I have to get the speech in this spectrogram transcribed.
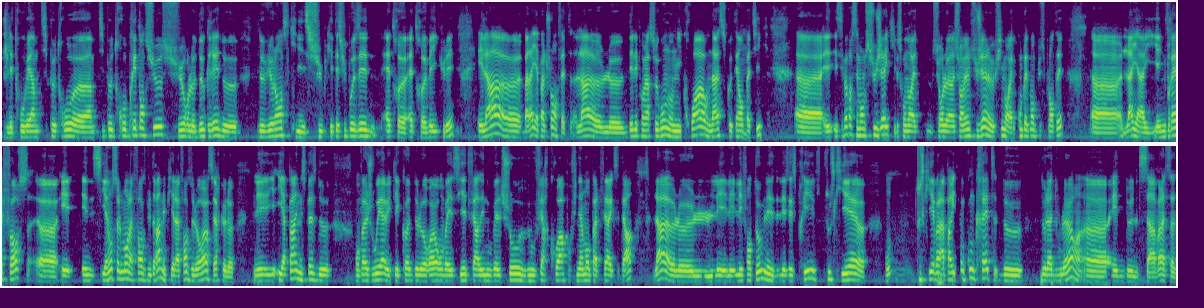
je l'ai trouvé un petit peu trop euh, un petit peu trop prétentieux sur le degré de de violence qui, était supposé être, être véhiculé. Et là, euh, bah là, il n'y a pas le choix en fait. Là, le, dès les premières secondes, on y croit, on a ce côté empathique. Euh, et, et c'est pas forcément le sujet qui, parce qu'on aurait sur le sur le même sujet, le film aurait complètement pu se planter. Euh, là, il y a, une vraie force euh, et il y a non seulement la force du drame, et puis il y a la force de l'horreur. C'est-à-dire que n'y a pas une espèce de on va jouer avec les codes de l'horreur, on va essayer de faire des nouvelles choses, de vous faire croire pour finalement pas le faire, etc. Là, le, les, fantômes, les, esprits, tout ce qui est, tout ce qui est apparition concrète de, de la douleur euh, et de sa, voilà, sa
